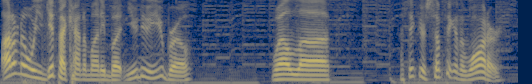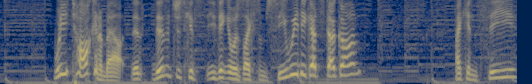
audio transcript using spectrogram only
I don't know where you get that kind of money, but you do you, bro. Well, uh I think there's something in the water. What are you talking about? Did, didn't it just get you think it was like some seaweed he got stuck on? I can see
